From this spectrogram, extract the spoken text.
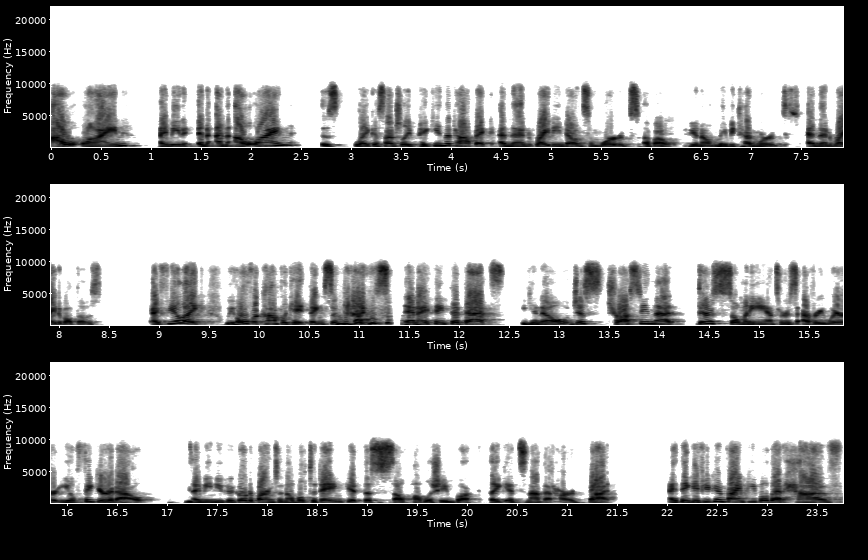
outline. I mean, an, an outline is like essentially picking the topic and then writing down some words about, you know, maybe 10 mm-hmm. words and then write about those. I feel like we overcomplicate things sometimes. and I think that that's, you know, just trusting that there's so many answers everywhere. You'll figure it out. I mean, you could go to Barnes and Noble today and get this self publishing book. Like, it's not that hard. But I think if you can find people that have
